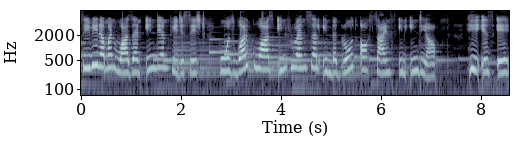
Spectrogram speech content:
C.V. Raman was an Indian physicist whose work was influential in the growth of science in India. He is a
